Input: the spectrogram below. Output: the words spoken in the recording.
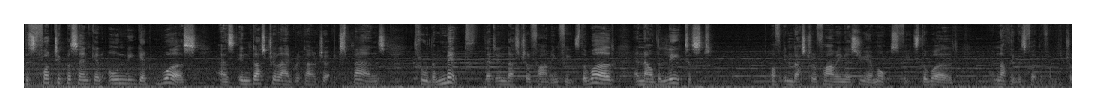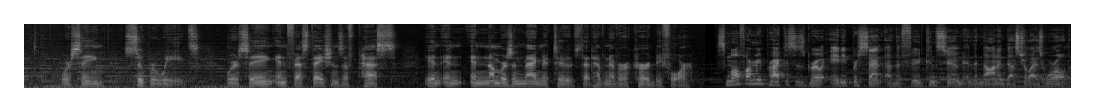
this 40% can only get worse as industrial agriculture expands through the myth that industrial farming feeds the world and now the latest of industrial farming as GMOs feeds the world. Nothing is further from the truth. We're seeing super weeds. We're seeing infestations of pests in, in, in numbers and magnitudes that have never occurred before. Small farming practices grow 80% of the food consumed in the non industrialized world.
